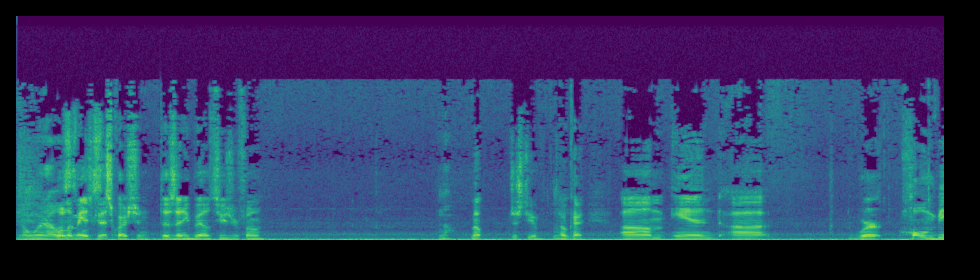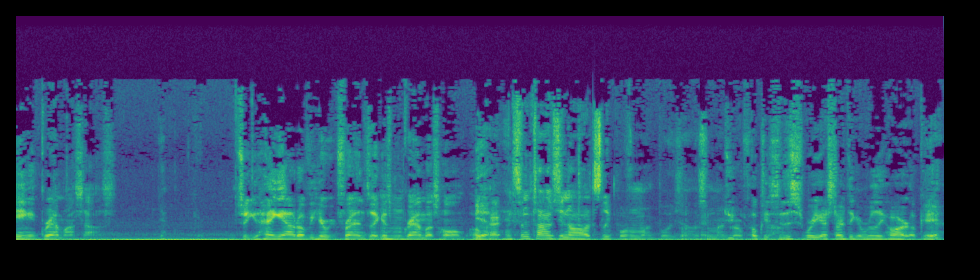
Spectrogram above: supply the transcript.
nowhere else. well, let me ask you this question: Does anybody else use your phone? No. No, just you. Mm-hmm. Okay. Um, and uh, we're home being at grandma's house. Yeah. So you hang out over here with friends, I guess, but grandma's home. Okay. Mm-hmm. Yeah, and sometimes you know I'd sleep over my boy's house or my Do you- girlfriend's okay, so this is where you gotta start thinking really hard. Okay, Yeah.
